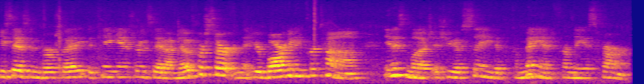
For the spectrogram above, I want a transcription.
He says in verse 8, the king answered and said, I know for certain that you're bargaining for time, inasmuch as you have seen that the command from me is firm.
